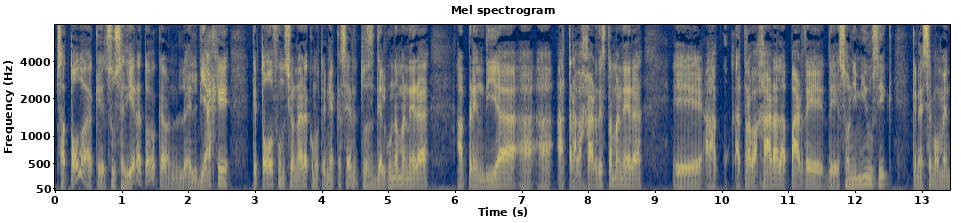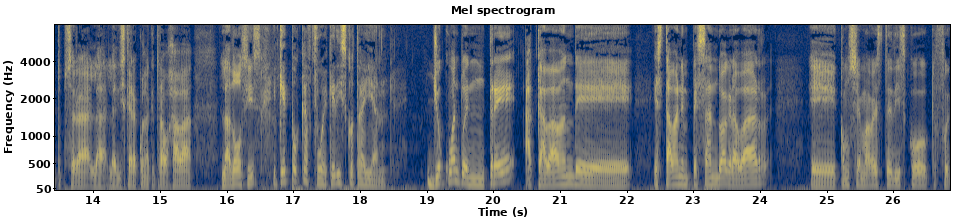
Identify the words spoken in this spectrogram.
pues a todo, a que sucediera todo, cabrón, el viaje, que todo funcionara como tenía que ser. Entonces, de alguna manera aprendí a, a- a trabajar de esta manera. Eh, a, a trabajar a la par de, de Sony Music, que en ese momento pues era la, la disquera con la que trabajaba la dosis. ¿Y qué época fue? ¿Qué disco traían? Yo cuando entré acababan de... Estaban empezando a grabar... eh, ¿Cómo se llamaba este disco? Que fue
